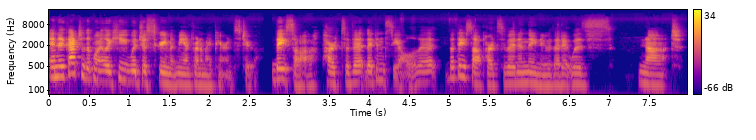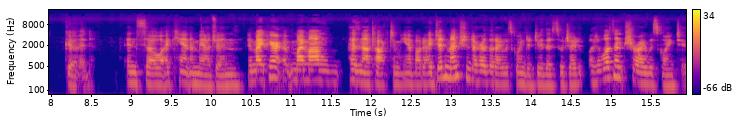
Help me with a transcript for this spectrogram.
and it got to the point like he would just scream at me in front of my parents too. They saw parts of it they didn't see all of it but they saw parts of it and they knew that it was not good and so I can't imagine. And my parent, my mom has not talked to me about it. I did mention to her that I was going to do this, which I, I wasn't sure I was going to.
